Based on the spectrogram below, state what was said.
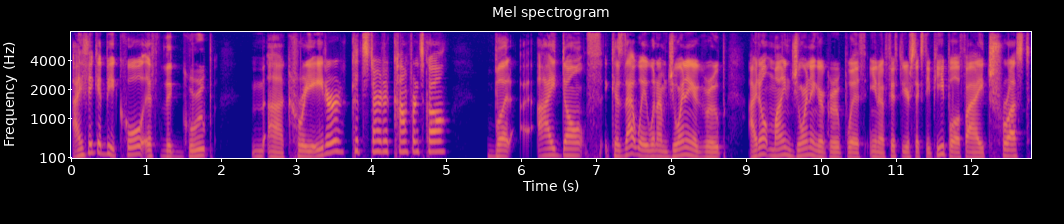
I think it'd be cool if the group uh, creator could start a conference call but I don't because that way when I'm joining a group, I don't mind joining a group with, you know, 50 or 60 people if I trust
